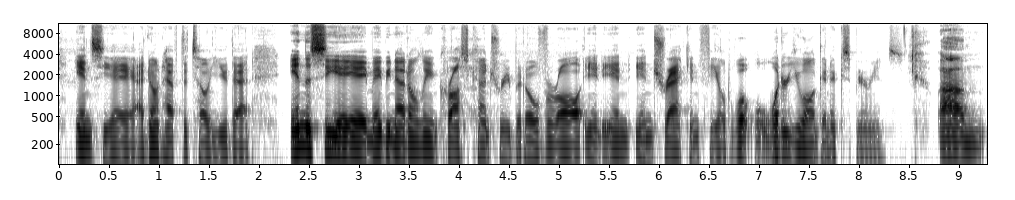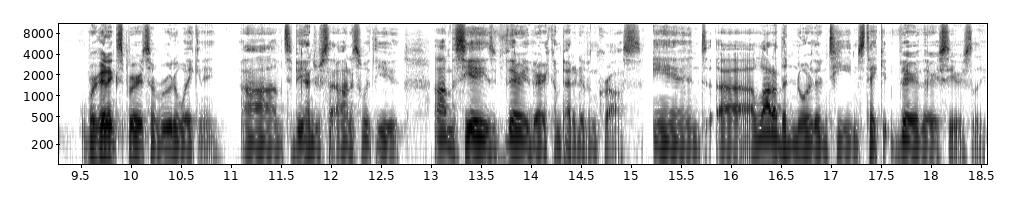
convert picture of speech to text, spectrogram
NCAA. I don't have to tell you that. In the CAA, maybe not only in cross country, but overall in, in, in track and field, what what are you all going to experience? Um, we're going to experience a rude awakening. Um, to be 100% honest with you, um, the CAA is very, very competitive in cross, and uh, a lot of the northern teams take it very, very seriously.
